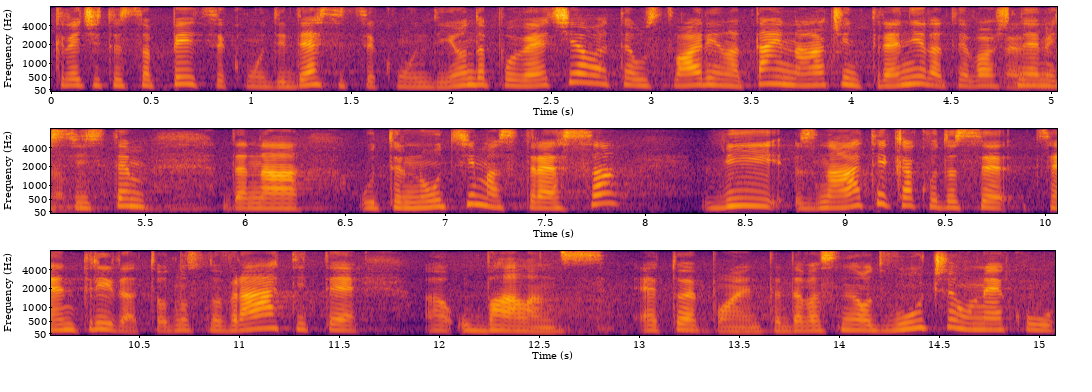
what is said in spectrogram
krećete sa 5 sekundi, 10 sekundi i onda povećavate u stvari na taj način trenirate vaš nervni sistem da na, u trenucima stresa vi znate kako da se centrirate, odnosno vratite uh, u balans. E, to je poenta. Da vas ne odvuče u neku uh,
